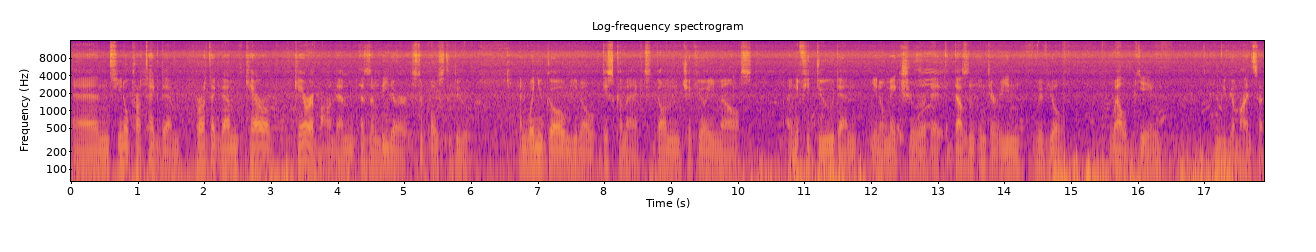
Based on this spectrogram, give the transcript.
and you know protect them protect them care care about them as a leader is supposed to do. And when you go you know disconnect don't check your emails and if you do then you know make sure that it doesn't intervene with your well-being and with your mindset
